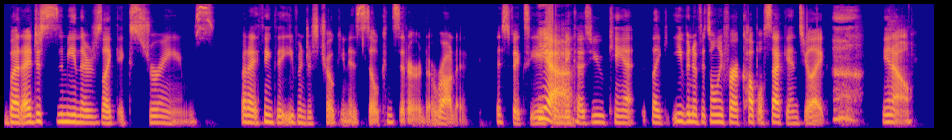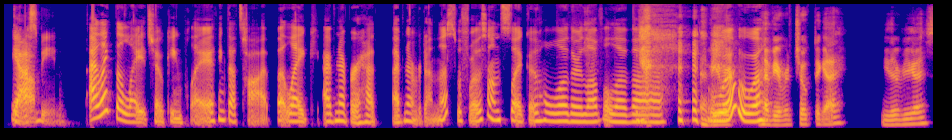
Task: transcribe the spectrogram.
But I just mean there's like extremes. But I think that even just choking is still considered erotic asphyxiation Yeah. because you can't like even if it's only for a couple seconds, you're like, you know, Yeah. gasping. I like the light choking play. I think that's hot. But like I've never had I've never done this before. This sounds like a whole other level of uh Have you, ever, whoa. have you ever choked a guy? Either of you guys?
